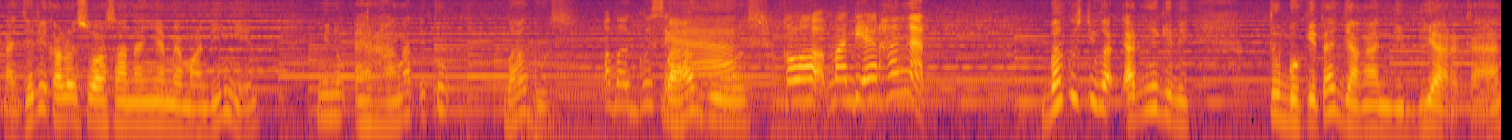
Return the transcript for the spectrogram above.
Nah, jadi kalau suasananya memang dingin, minum air hangat itu bagus. Oh bagus ya. Bagus. Kalau mandi air hangat, Bagus juga, artinya gini, tubuh kita jangan dibiarkan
